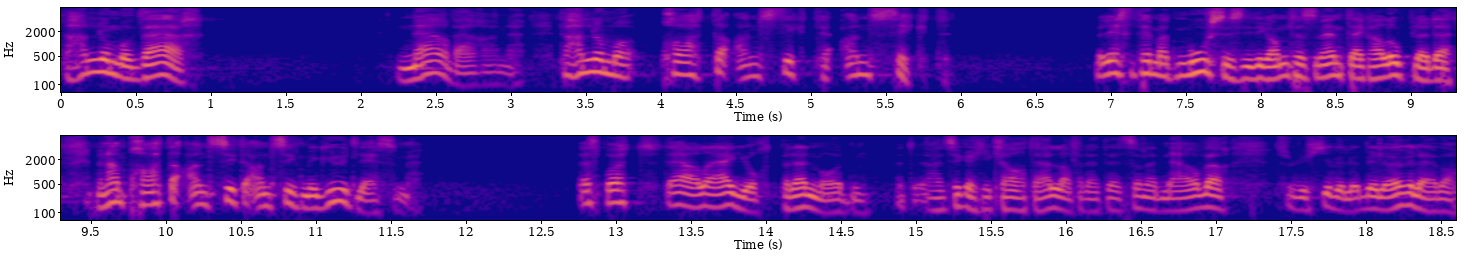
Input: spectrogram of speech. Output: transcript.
Det handler om å være nærværende. Det handler om å prate ansikt til ansikt. Vi leser til med at Moses i Det gamle testamentet jeg har aldri opplevd det, men han prater ansikt til ansikt med Gud. leser vi. Det er sprøtt. Det har aldri jeg gjort på den måten. Jeg har sikkert ikke klart det heller, for dette er sånn et nærvær som du ikke vil, vil overleve.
